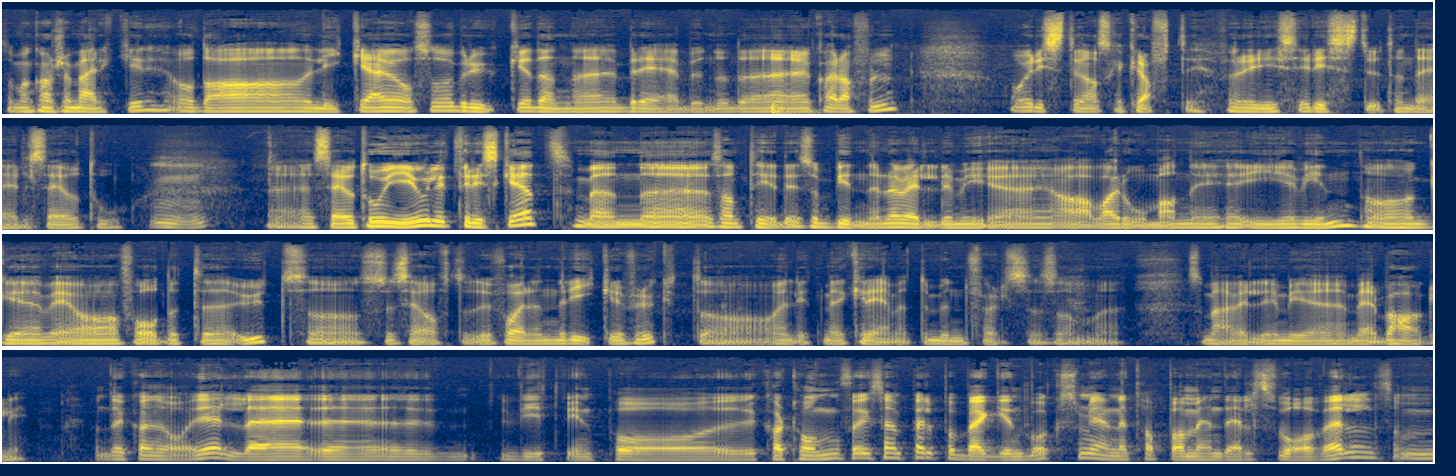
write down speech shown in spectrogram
som man kanskje merker. Og da liker jeg jo også å bruke denne bredbundede karaffelen og riste ganske kraftig for å riste ut en del CO2. Mm. Eh, CO2 gir jo litt friskhet, men eh, samtidig så binder det veldig mye av aromaen i, i vinen. Og ved å få dette ut, så syns jeg ofte du får en rikere frukt og en litt mer kremete munnfølelse som, som er veldig mye mer behagelig. Det kan også gjelde eh, hvitvin på kartong, f.eks. På bag-in-box, som gjerne er tappa med en del svovel, som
